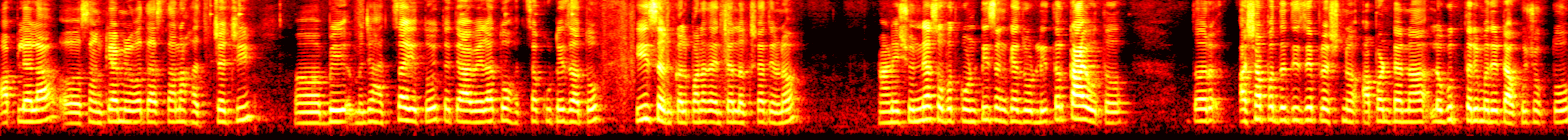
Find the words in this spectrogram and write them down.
आपल्याला संख्या मिळवत असताना हच्च्याची बे म्हणजे हातचा येतो आहे तर त्यावेळेला तो हातचा कुठे जातो ही संकल्पना त्यांच्या लक्षात येणं. आणि शून्यासोबत कोणती संख्या जोडली तर काय होतं? तर अशा पद्धतीचे प्रश्न आपण त्यांना लघुत्तरीमध्ये टाकू शकतो.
